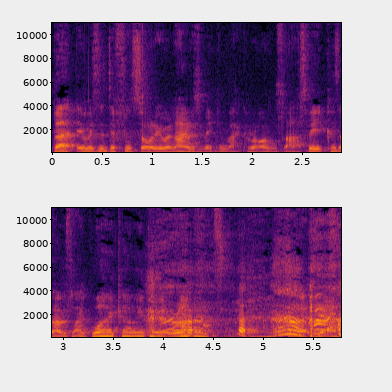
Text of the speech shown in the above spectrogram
But it was a different story when I was making macarons last week because I was like, "Why can't I get it right?" but yeah,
